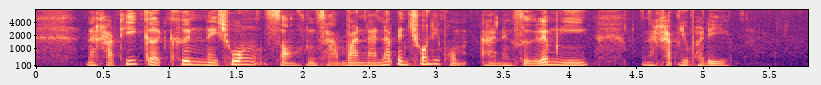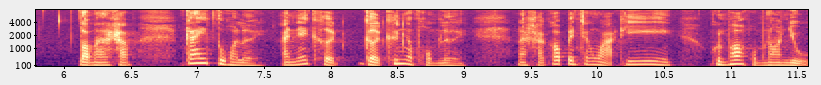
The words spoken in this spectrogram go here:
2นะครับที่เกิดขึ้นในช่วง 2-3 วันนั้น และเป็นช่วงที่ผมอ่านหนังสือเล่มนี้นะครับอยู่พอดี ต่อมาครับ ใกล้ตัวเลย อันนี้เกิดเกิดขึ้นกับผมเลยนะครับก็เป็นจังหวะที่คุณพ่อผมนอนอยู่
